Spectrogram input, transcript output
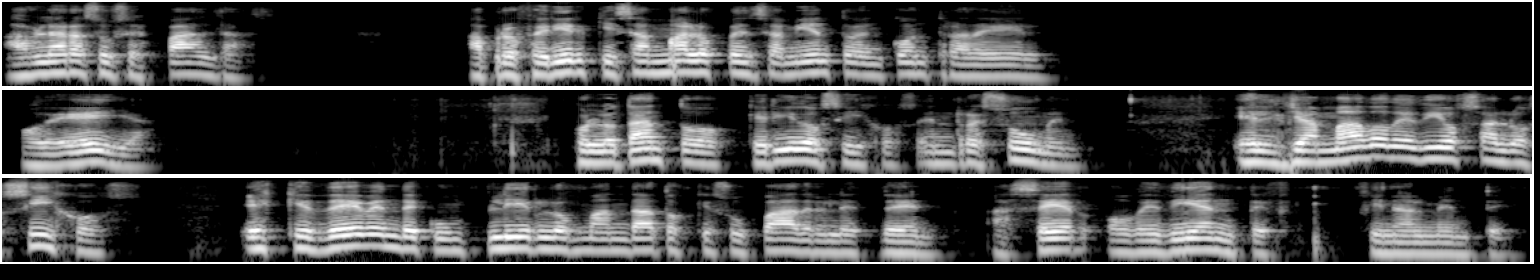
a hablar a sus espaldas, a proferir quizás malos pensamientos en contra de Él o de ella. Por lo tanto, queridos hijos, en resumen, el llamado de Dios a los hijos es que deben de cumplir los mandatos que su padre les den, a ser obedientes finalmente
